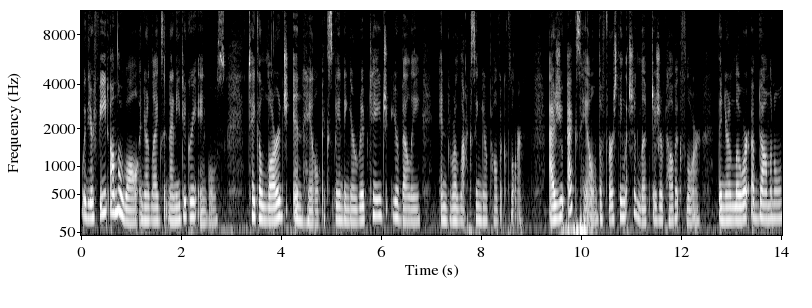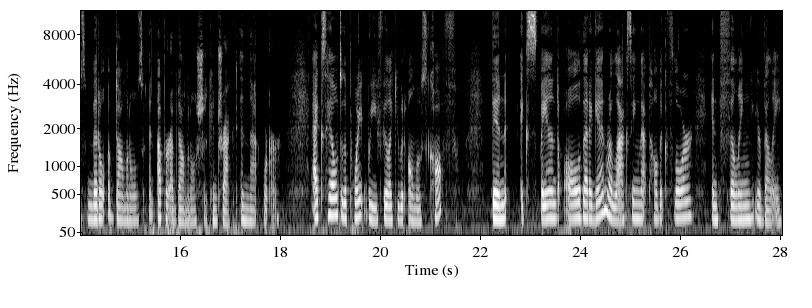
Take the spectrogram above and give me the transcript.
With your feet on the wall and your legs at 90 degree angles, take a large inhale, expanding your rib cage, your belly, and relaxing your pelvic floor. As you exhale, the first thing that should lift is your pelvic floor, then your lower abdominals, middle abdominals, and upper abdominals should contract in that order. Exhale to the point where you feel like you would almost cough. Then expand all of that again, relaxing that pelvic floor and filling your belly.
